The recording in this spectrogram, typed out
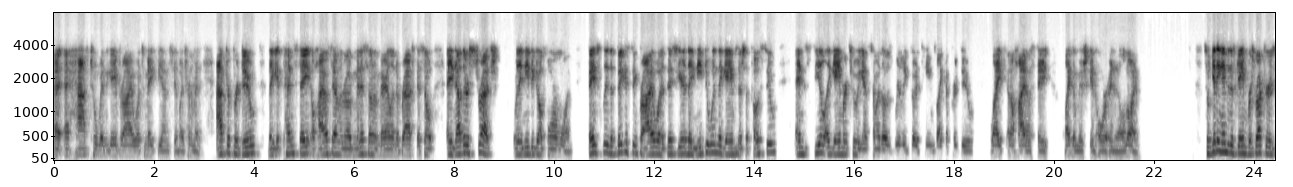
a, a have to win the game for Iowa to make the NCAA tournament. After Purdue, they get Penn State, Ohio State on the road, Minnesota, Maryland, Nebraska. So another stretch where they need to go four and one. Basically, the biggest thing for Iowa is this year they need to win the games they're supposed to and steal a game or two against some of those really good teams like a Purdue, like an Ohio State, like a Michigan, or in Illinois. So getting into this game versus Rutgers,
